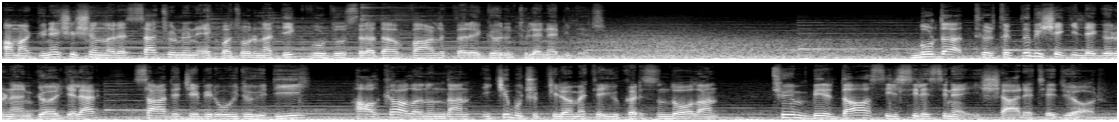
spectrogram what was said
Ama güneş ışınları Satürn'ün ekvatoruna dik vurduğu sırada varlıkları görüntülenebilir. Burada tırtıklı bir şekilde görünen gölgeler sadece bir uyduyu değil, halka alanından 2,5 kilometre yukarısında olan tüm bir dağ silsilesine işaret ediyor.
